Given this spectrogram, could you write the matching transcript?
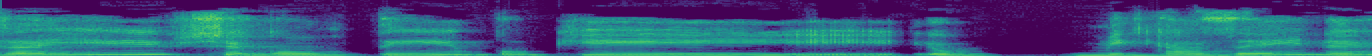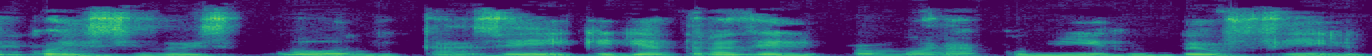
aí chegou um tempo que eu me casei, né? Conheci meu esposo, me casei, queria trazer ele para morar comigo, meu filho,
